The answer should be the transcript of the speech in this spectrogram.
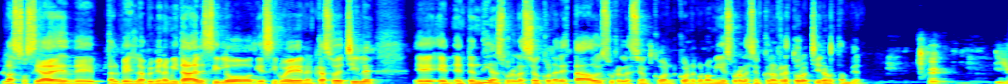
las sociedades de tal vez la primera mitad del siglo XIX, en el caso de Chile, eh, entendían su relación con el Estado y su relación con, con, la economía y su relación con el resto de los chilenos también. Y,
